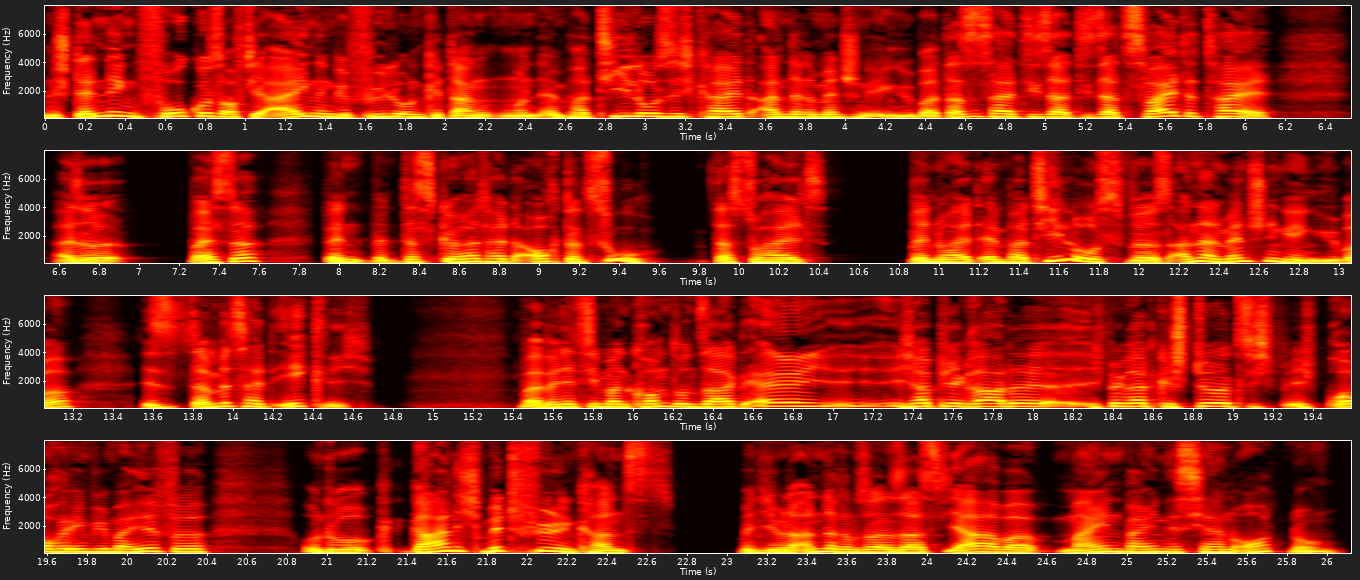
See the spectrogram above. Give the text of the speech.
einen ständigen Fokus auf die eigenen Gefühle und Gedanken und Empathielosigkeit anderen Menschen gegenüber. Das ist halt dieser, dieser zweite Teil. Also, weißt du, wenn, das gehört halt auch dazu, dass du halt, wenn du halt empathielos wirst anderen Menschen gegenüber, ist, dann wird's halt eklig. Weil wenn jetzt jemand kommt und sagt, ey, ich habe hier gerade, ich bin gerade gestürzt, ich, ich brauche irgendwie mal Hilfe und du gar nicht mitfühlen kannst mit jemand anderem, sondern sagst, ja, aber mein Bein ist ja in Ordnung.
